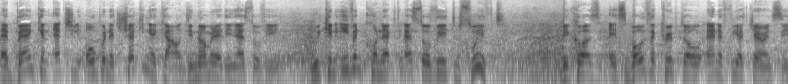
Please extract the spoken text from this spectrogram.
A bank can actually open a checking account denominated in SOV. We can even connect SOV to SWIFT because it's both a crypto and a fiat currency.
